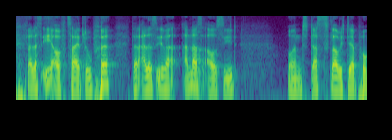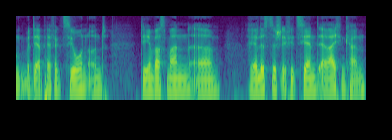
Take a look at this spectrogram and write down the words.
weil das eh auf Zeitlupe dann alles immer anders Ja. aussieht. Und das ist, glaube ich, der Punkt mit der Perfektion und dem, was man ähm, realistisch effizient erreichen kann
